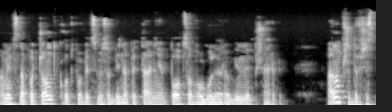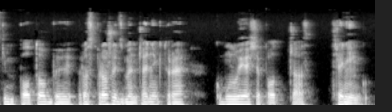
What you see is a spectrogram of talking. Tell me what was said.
A więc na początku odpowiedzmy sobie na pytanie, po co w ogóle robimy przerwy. Ano przede wszystkim po to, by rozproszyć zmęczenie, które kumuluje się podczas treningu.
